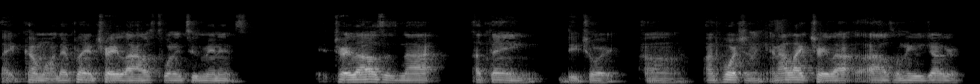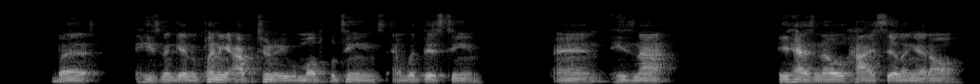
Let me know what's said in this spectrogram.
like, come on, they're playing Trey Lyles 22 minutes. Trey Lyles is not a thing, Detroit, uh, unfortunately. And I like Trey Lyles when he was younger, but he's been given plenty of opportunity with multiple teams and with this team. And he's not, he has no high ceiling at all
